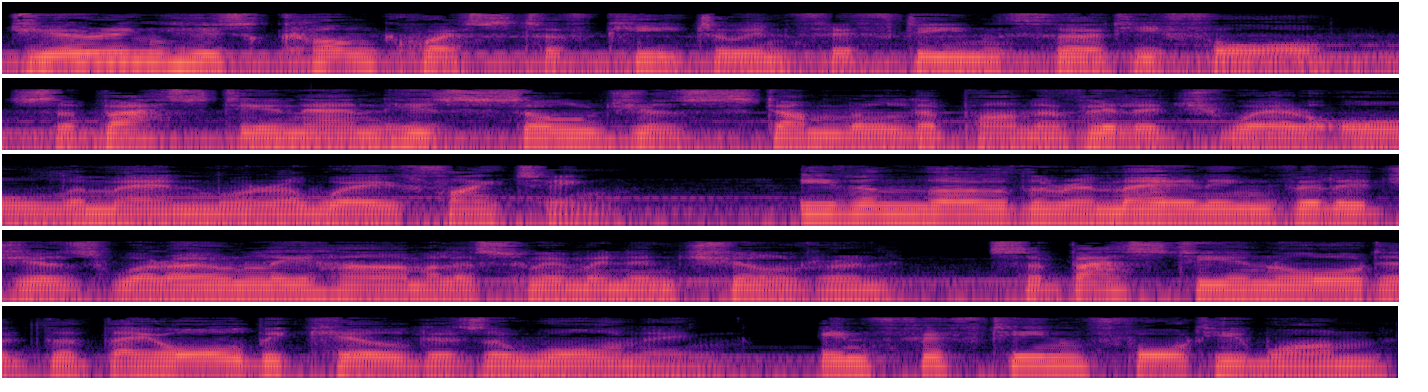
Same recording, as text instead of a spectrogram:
During his conquest of Quito in 1534, Sebastian and his soldiers stumbled upon a village where all the men were away fighting. Even though the remaining villagers were only harmless women and children, Sebastian ordered that they all be killed as a warning. In 1541,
